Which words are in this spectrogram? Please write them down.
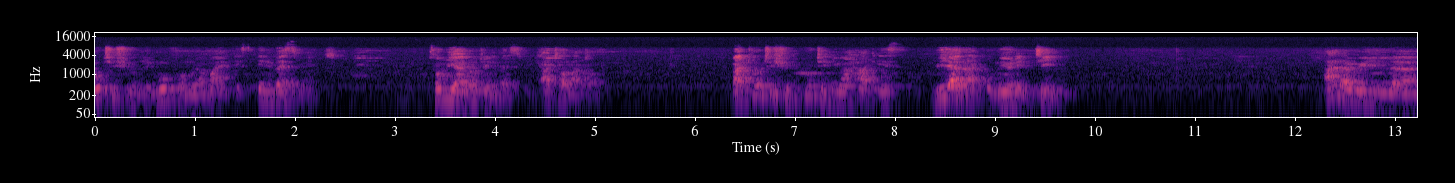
what you should remove from your mind is investment. So we are not investment at all, at all. But what you should put in your heart is we are a community. And I will, uh,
